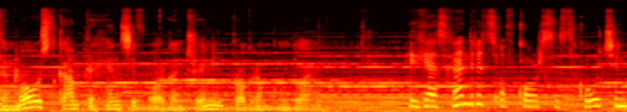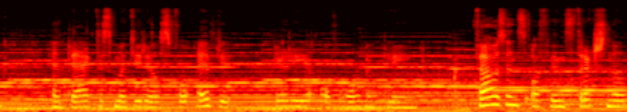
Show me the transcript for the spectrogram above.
the most comprehensive organ training program online. It has hundreds of courses, coaching, and practice materials for every area of organ playing. Thousands of instructional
